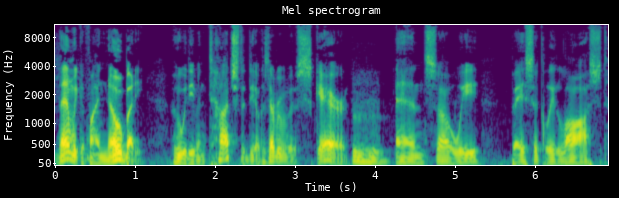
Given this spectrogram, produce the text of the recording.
then we could find nobody who would even touch the deal because everybody was scared. And so we basically lost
